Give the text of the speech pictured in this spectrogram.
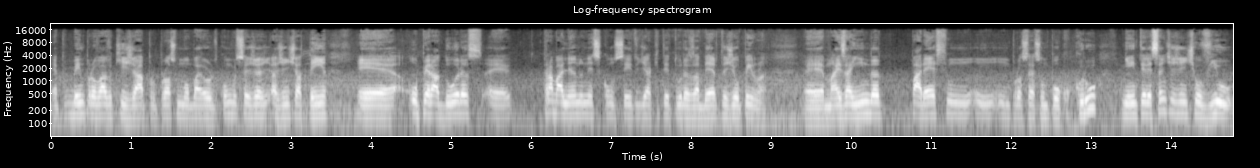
é bem provável que já para o próximo Mobile World Congress seja, a gente já tenha é, operadoras é, trabalhando nesse conceito de arquiteturas abertas de Open Run. É, mas ainda parece um, um, um, processo um pouco cru e é interessante a gente ouvir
